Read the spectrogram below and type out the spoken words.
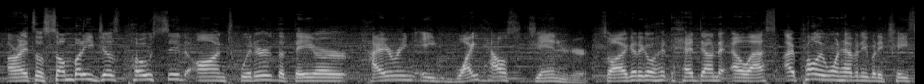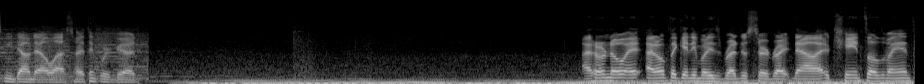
All right, so somebody just posted on Twitter that they are hiring a White House janitor. So I gotta go head, down to LS. I probably won't have anybody chase me down to LS, so I think we're good. I don't know. I I don't think anybody's registered right now. I have chainsaws in my hands.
